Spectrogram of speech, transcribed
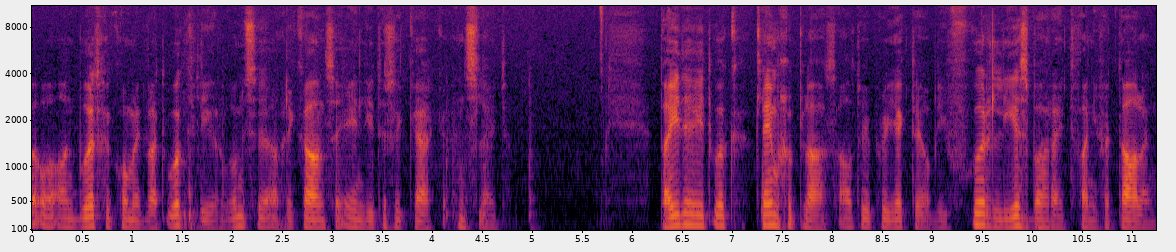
aan boord gekom het wat ook die Romeinse, Afrikaanse en Lutherse kerke insluit. Beide het ook klem geplaas albei projekte op die voorleesbaarheid van die vertaling.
